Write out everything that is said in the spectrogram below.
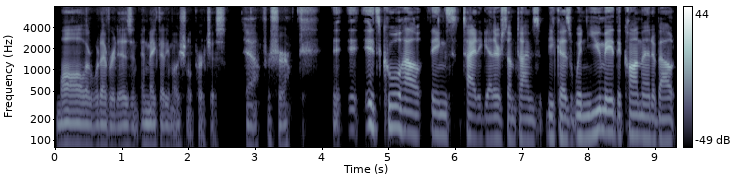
mall or whatever it is and, and make that emotional purchase. Yeah, for sure. it, it, it's cool how things tie together sometimes because when you made the comment about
